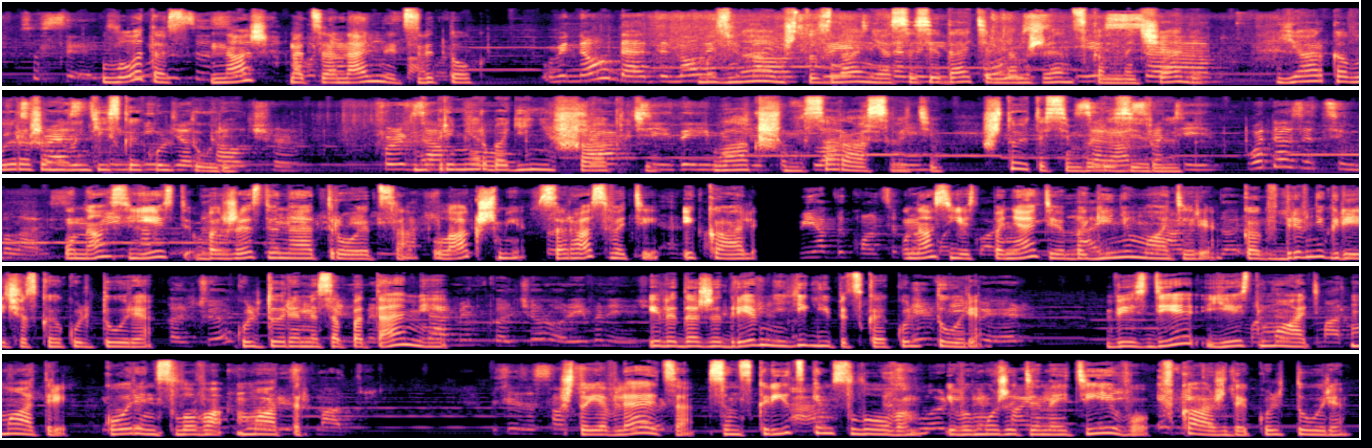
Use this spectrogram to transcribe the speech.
Лотос — наш национальный цветок. Мы знаем, что знание о созидательном женском начале ярко выражено в индийской культуре. Например, богини Шакти, Лакшми, Сарасвати. Что это символизирует? У нас есть божественная троица — Лакшми, Сарасвати и Кали. У нас есть понятие богини-матери, как в древнегреческой культуре, культуре Месопотамии или даже древней египетской культуре. Везде есть мать, матри, корень слова «матр», что является санскритским словом, и вы можете найти его в каждой культуре.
